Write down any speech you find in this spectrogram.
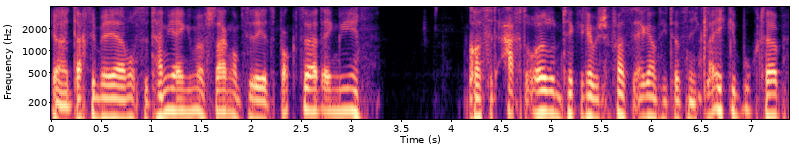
Ja, dachte mir, ja, musste Tanja irgendwie mal fragen, ob sie da jetzt Bock zu hat irgendwie. Kostet acht Euro und Ticket habe ich schon fast ärgert, dass ich das nicht gleich gebucht habe.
